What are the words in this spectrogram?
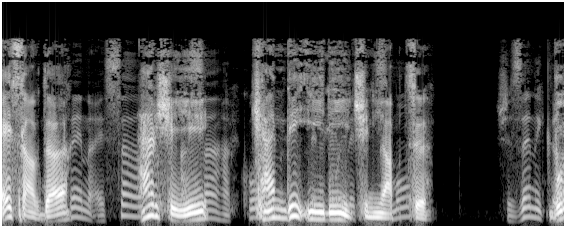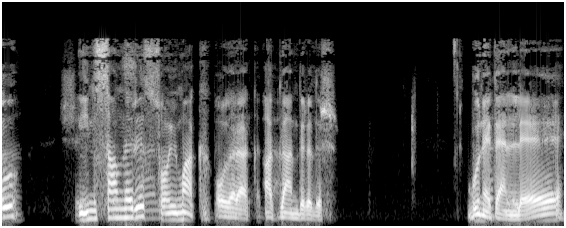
Esav da her şeyi kendi iyiliği için yaptı. Bu insanları soymak olarak adlandırılır. Bu nedenle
